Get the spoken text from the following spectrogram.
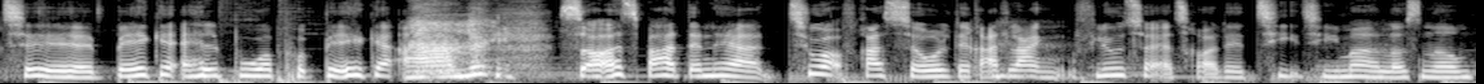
til begge albuer på begge arme. Så også bare den her tur fra Seoul, det er ret lang flyvetur, jeg tror det er 10 timer eller sådan noget,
